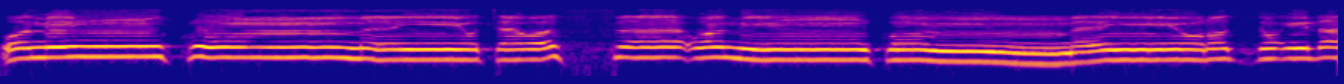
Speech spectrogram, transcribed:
ومنكم من يتوفى ومنكم من يرد إلى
